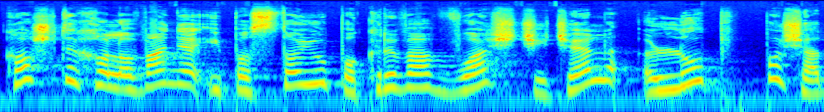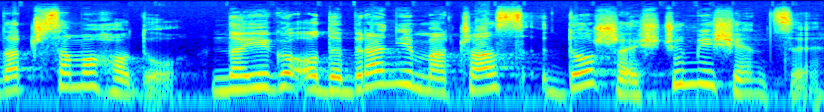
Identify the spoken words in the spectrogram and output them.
Koszty holowania i postoju pokrywa właściciel lub posiadacz samochodu. Na jego odebranie ma czas do 6 miesięcy.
